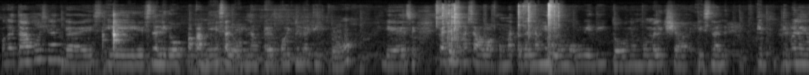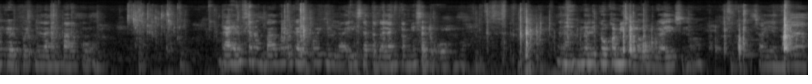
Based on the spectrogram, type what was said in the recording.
Pagkatapos yan guys, is naligaw pa kami sa loob ng airport nila dito. Yes. Kasi yung asawa ko, matagal nang hindi umuwi dito. Nung bumalik siya, is na, iba na yung airport nila ng bago. Dahil sa nagbago yung airport nila, is natagalan kami sa loob. Naligaw kami sa loob, guys, no? So, na.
